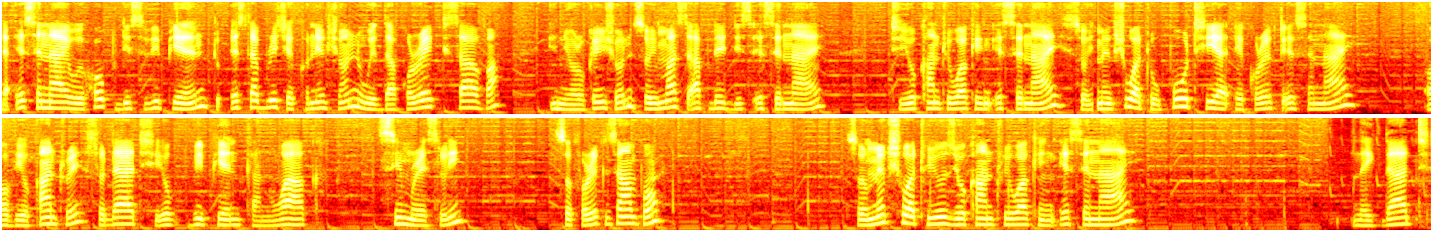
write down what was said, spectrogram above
the SNI will help this VPN to establish a connection with the correct server in your location. So you must update this SNI to your country working SNI so make sure to put here a correct SNI of your country so that your VPN can work seamlessly. So for example so make sure to use your country working SNI like that.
